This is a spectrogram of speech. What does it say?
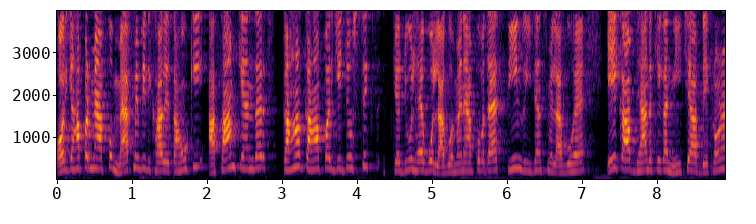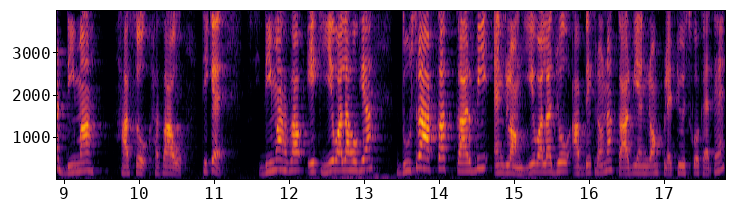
और यहाँ पर मैं आपको मैप में भी दिखा देता हूँ कि आसाम के अंदर कहाँ कहाँ पर ये जो सिक्स स्केड्यूल है, वो लागू है। मैंने आपको बताया, तीन रीजन में लागू है। एक आप ध्यान रखिएगा, नीचे आप देख रहे हो ना डीमा हसो हसाओ ठीक है? डीमा हसाओ एक ये वाला हो गया। दूसरा आपका कार्बी एंगलोंग, ये वाला जो आप देख रहे हो ना, कार्बी एंगलोंग प्लेट्यू इसको कहते हैं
